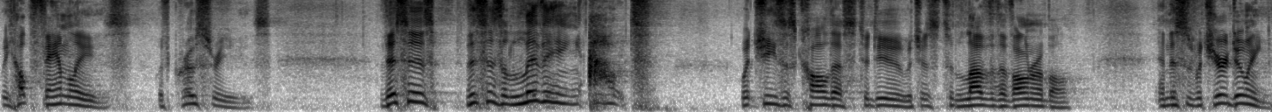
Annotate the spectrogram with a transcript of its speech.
We help families with groceries. This is, this is living out what Jesus called us to do, which is to love the vulnerable. And this is what you're doing.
